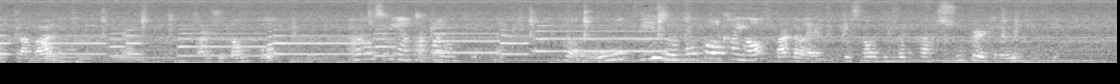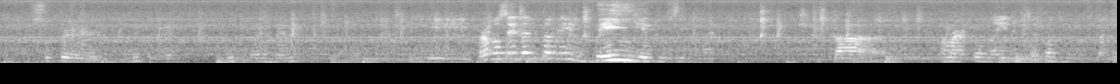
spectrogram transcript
Meu trabalho, né? Ajudar um pouco. Mas assim, atrapalhou um pouco, né? Bom, o piso eu vou colocar em off, tá, galera? Porque senão o vídeo vai ficar super grande aqui. Super, muito grande. Muito grande mesmo. E pra vocês deve estar meio bem reduzido, né? Tipo, tá, tá marcando aí, não sei quantos minutos tá aqui.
